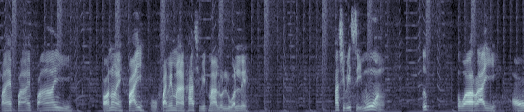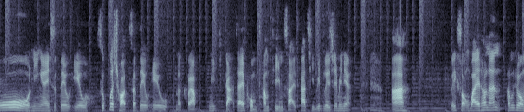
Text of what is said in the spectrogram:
ไปไปไปขอหน่อยไฟ โอ้ไฟไม่มาถ้าชีวิตมาล้วนๆเลย ถ้าชีวิตสีม่วง อึ๊บ ตัวอะไร โอ้ นี่ไงสเตลเอลซูเปอร์ช็อตสเตลเอลนะครับ นี่กะจะให้ผมทำทีมสายท่าชีวิตเลยใช่ไหมเนี่ย อะเหลืออีกสองใบเท่านั้นท่านผู้ชม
